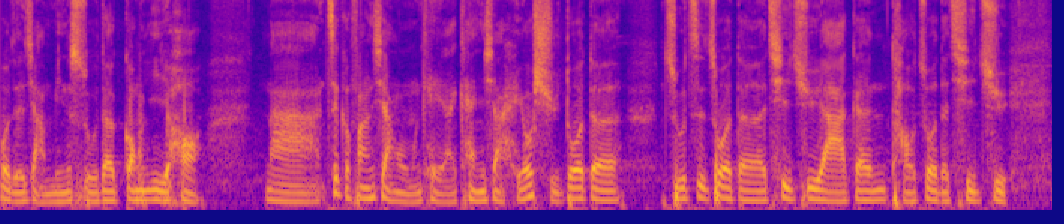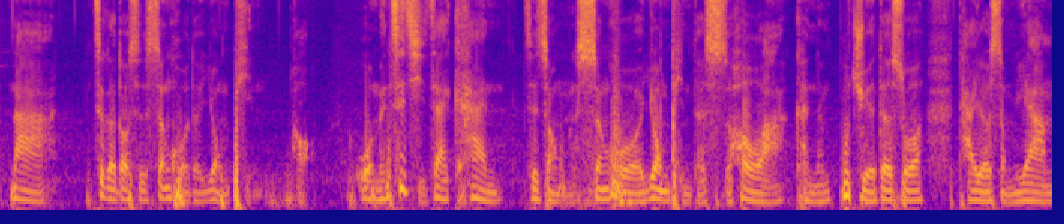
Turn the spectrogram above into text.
或者讲民俗的工艺哈。那这个方向我们可以来看一下，有许多的竹子做的器具啊，跟陶做的器具。那这个都是生活的用品。好，我们自己在看这种生活用品的时候啊，可能不觉得说它有什么样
